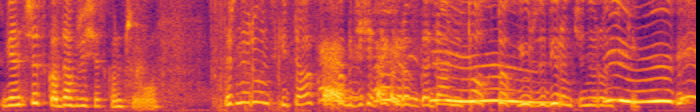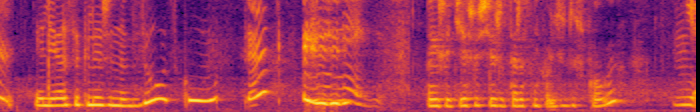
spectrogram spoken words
Więc wszystko dobrze się skończyło. Też na rączki, tak? Chłopak dzisiaj taki rozgadany. Tak, tak, już zabieram cię na rączki. Eliasek leży na brzuszku. Tak? A jeszcze cieszysz się, że teraz nie chodzisz do szkoły? Nie.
